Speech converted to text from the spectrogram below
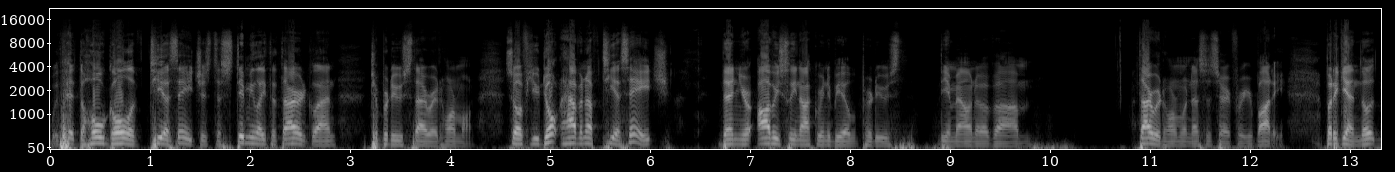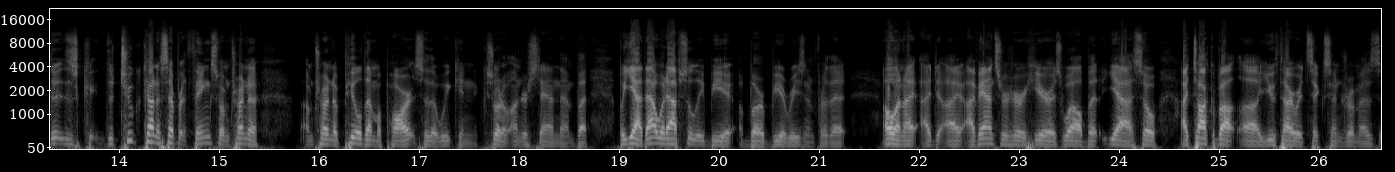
the whole goal of TSH is to stimulate the thyroid gland to produce thyroid hormone. So if you don't have enough TSH, then you're obviously not going to be able to produce the amount of um, thyroid hormone necessary for your body. But again, the two kind of separate things. So I'm trying to I'm trying to peel them apart so that we can sort of understand them. But but yeah, that would absolutely be a, be a reason for that. Oh, and I, I, I've answered her here as well. But yeah, so I talk about uh, euthyroid sick syndrome as,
